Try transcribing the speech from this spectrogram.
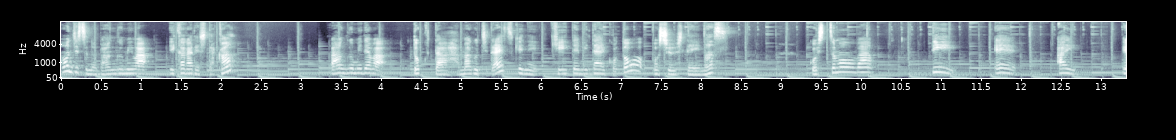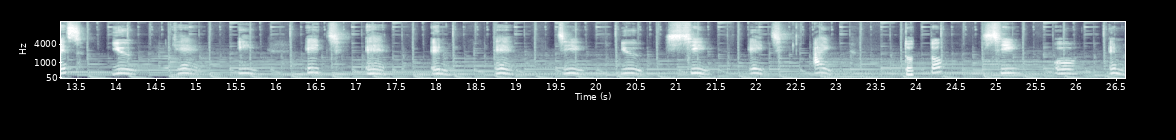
本日の番組はいかがでしたか？番組ではドクター濱口大輔に聞いてみたいことを募集しています。ご質問は d a i s u k e h a m a g u c h i c o m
